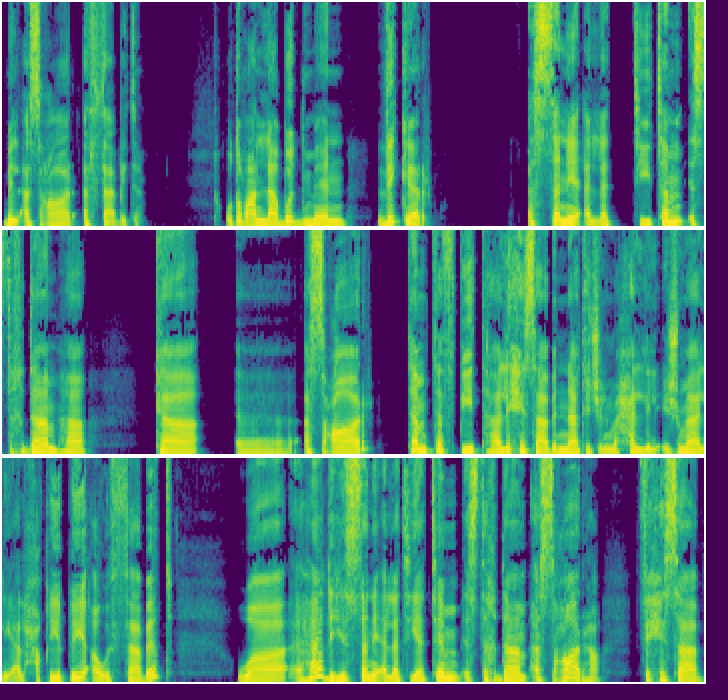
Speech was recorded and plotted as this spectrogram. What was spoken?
بالأسعار الثابتة. وطبعا لابد من ذكر السنة التي تم استخدامها كأسعار آه، تم تثبيتها لحساب الناتج المحلي الإجمالي الحقيقي أو الثابت. وهذه السنة التي يتم استخدام أسعارها في حساب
